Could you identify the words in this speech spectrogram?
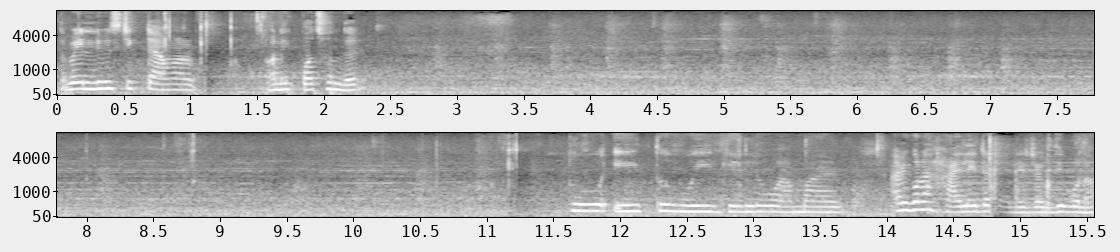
তবে এই লিপস্টিকটা আমার অনেক পছন্দের। তো এই তো হয়ে গেল আমার আমি কোনো হাইলাইটার হাইলাইটার দিব না।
